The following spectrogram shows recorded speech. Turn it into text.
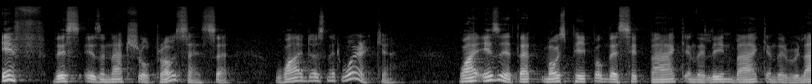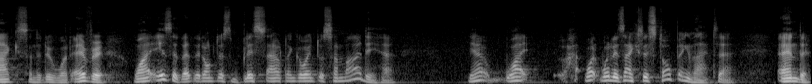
if this is a natural process, uh, why doesn't it work? Why is it that most people they sit back and they lean back and they relax and they do whatever? Why is it that they don't just bliss out and go into samadhi? Yeah, why? What, what is actually stopping that? And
